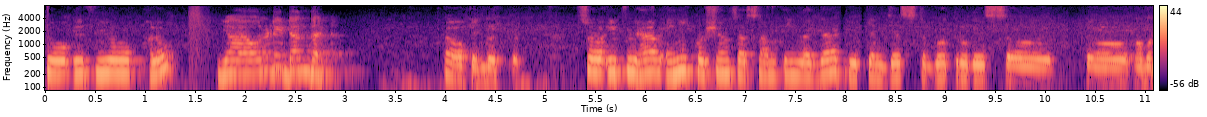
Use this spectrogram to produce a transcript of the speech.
So if you hello. Yeah, I already done that. Oh, okay, good, good. So if you have any questions or something like that, you can just go through this uh, uh, our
